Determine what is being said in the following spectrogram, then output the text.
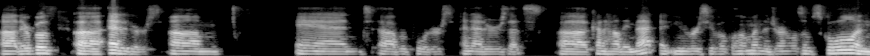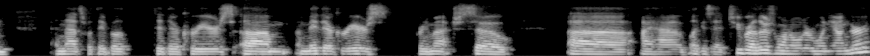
Uh, they're both uh, editors um, and uh, reporters and editors. That's uh, kind of how they met at University of Oklahoma in the journalism school, and and that's what they both did their careers, um, made their careers pretty much. So uh, I have, like I said, two brothers, one older, one younger,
